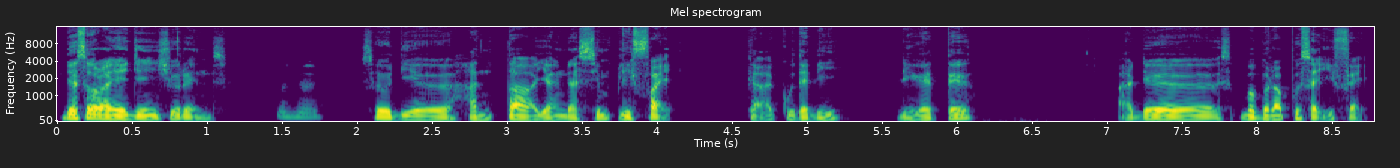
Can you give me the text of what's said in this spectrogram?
dia seorang agent insurance Mhm. So dia hantar yang dah simplified kat aku tadi dia kata ada beberapa side effect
